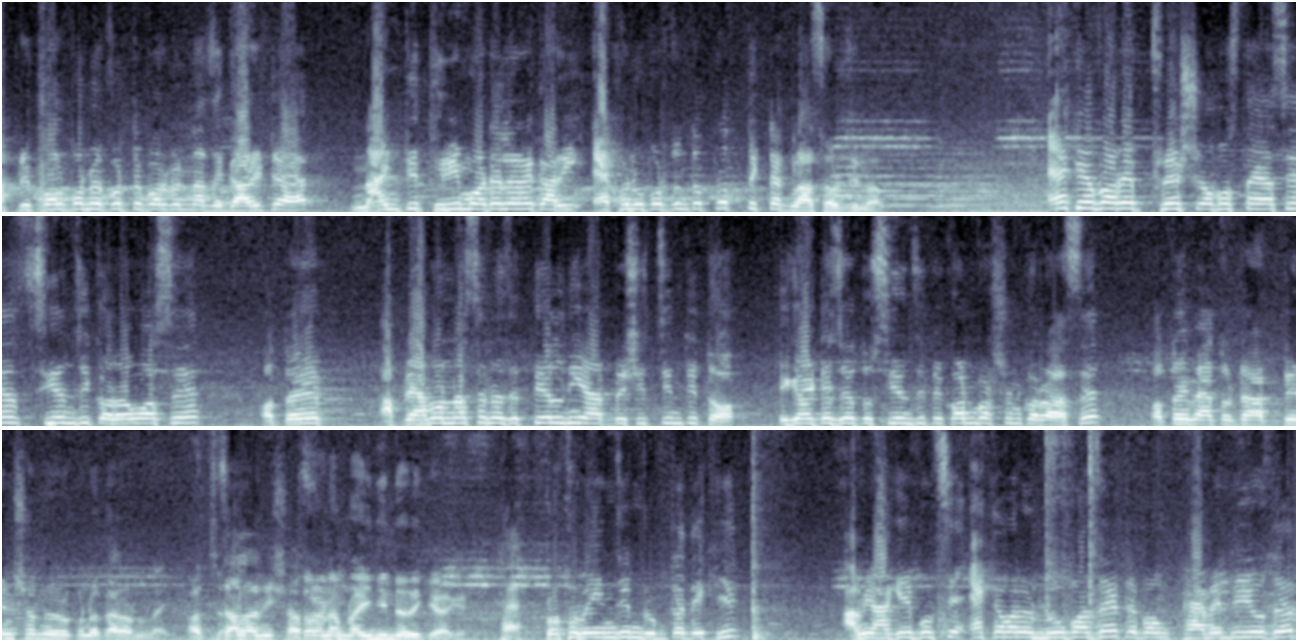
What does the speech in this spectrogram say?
আপনি কল্পনা করতে পারবেন না যে গাড়িটা নাইনটি থ্রি মডেলের গাড়ি এখনও পর্যন্ত প্রত্যেকটা গ্লাস অরিজিনাল একেবারে ফ্রেশ অবস্থায় আছে সিএনজি করাও আছে। অতএব আপনি এমন আছে না যে তেল নিয়ে আর বেশি চিন্তিত। এই গাড়িটা যেহেতু সিএনজিতে কনভার্সন করা আছে অতএব এতটা টেনশনের কোনো কারণ নাই। আচ্ছা। জ্বালানি। চলেন আমরা ইঞ্জিনটা দেখি আগে। হ্যাঁ প্রথমে ইঞ্জিন রুমটা দেখি। আমি আগেই বলছি একেবারে লো বাজেট এবং ফ্যামিলি ইউজের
